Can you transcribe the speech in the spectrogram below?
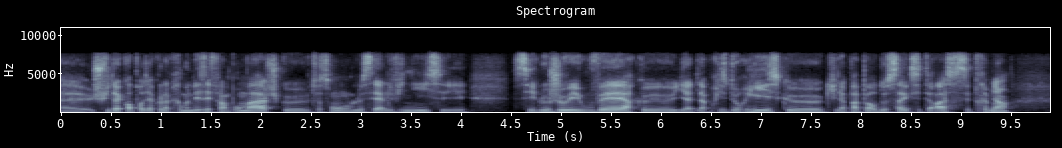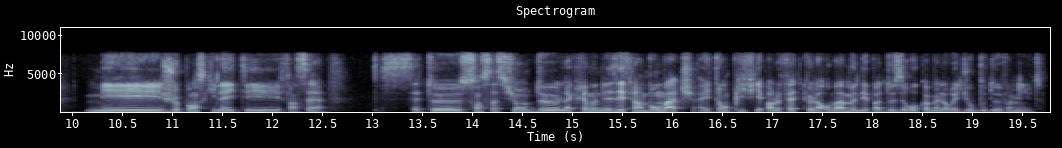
Euh, je suis d'accord pour dire que la Cremonese fait un bon match, que de toute façon on le sait, Alvini, c'est le jeu est ouvert, qu'il y a de la prise de risque, qu'il n'a pas peur de ça, etc. Ça c'est très bien. Mais je pense qu'il a été, enfin cette euh, sensation de la Cremonese fait un bon match a été amplifiée par le fait que la Roma menait pas 2-0 comme elle aurait dû au bout de 20 minutes.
